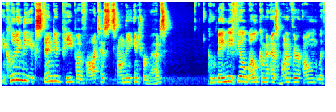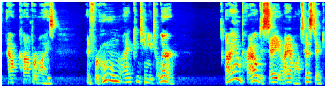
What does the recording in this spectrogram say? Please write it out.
including the extended peep of autists on the interwebs, who made me feel welcome as one of their own without compromise, and for whom I continue to learn. I am proud to say I am autistic,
